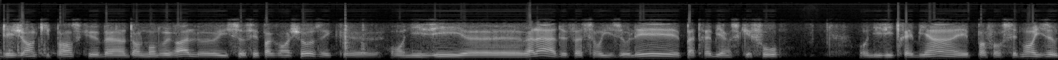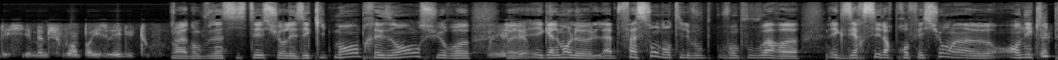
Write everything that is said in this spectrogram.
des gens qui pensent que ben, dans le monde rural, euh, il se fait pas grand-chose et que on y vit euh, voilà, de façon isolée, pas très bien, ce qui est faux. On y vit très bien et pas forcément isolé, et même souvent pas isolé du tout. Voilà, donc vous insistez sur les équipements présents, sur euh, également le, la façon dont ils vont pouvoir exercer leur profession hein, en équipe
